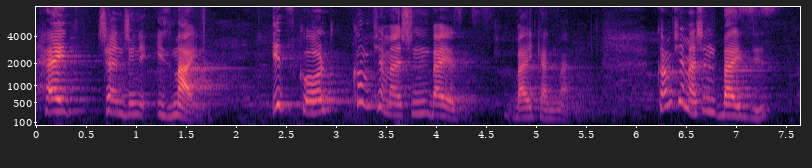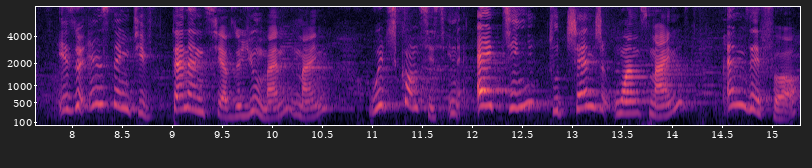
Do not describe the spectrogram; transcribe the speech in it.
hates changing his mind. It's called confirmation biases by Kahneman. Confirmation biases is the instinctive tendency of the human mind which consists in hating to change one's mind, and therefore,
